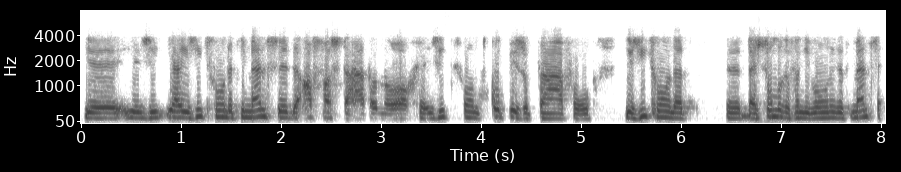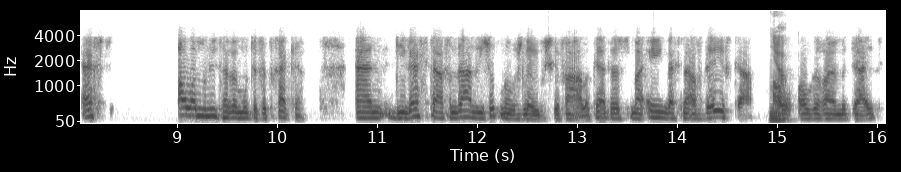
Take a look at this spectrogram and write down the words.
Je, je, ziet, ja, je ziet gewoon dat die mensen, de afwas staat er nog. Je ziet gewoon kopjes op tafel. Je ziet gewoon dat eh, bij sommige van die woningen dat mensen echt alle minuut hebben moeten vertrekken. En die weg daar vandaan die is ook nog eens levensgevaarlijk. Hè? Dat is maar één weg naar Afdevka, Ja. al, al geruime tijd.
